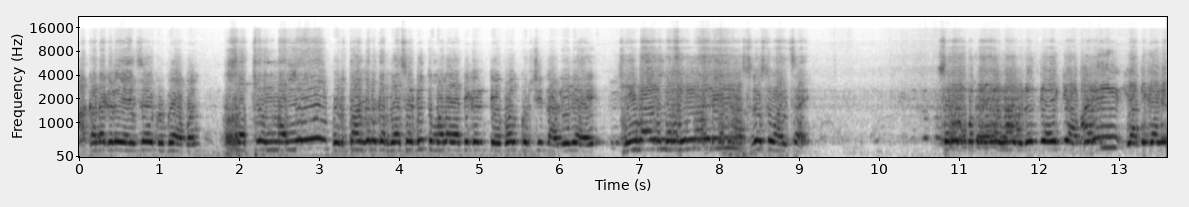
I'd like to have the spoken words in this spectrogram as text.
आखाड्याकडे यायचं आहे कृपया आपण. सचिन मल्ले वृत्तांकन करण्यासाठी तुम्हाला या ठिकाणी टेबल खुर्ची लावलेली आहे. अस्वस्थ व्हायचं आहे. सर्व पत्रकारांना विनंती आहे की आपण या ठिकाणी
